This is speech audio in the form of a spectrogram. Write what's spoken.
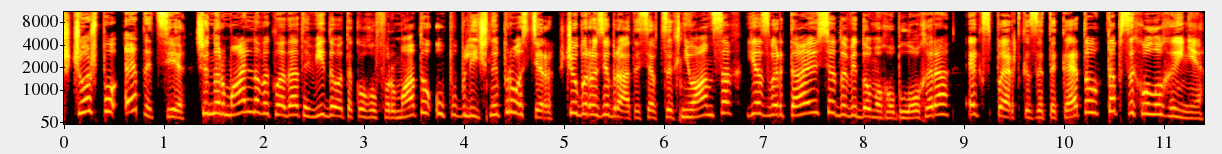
Що ж по етиці? Чи нормально викладати відео такого формату у публічний простір? Щоби розібратися в цих нюансах, я звертаюся до відомого блогера, експертки з етикету та психологині.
